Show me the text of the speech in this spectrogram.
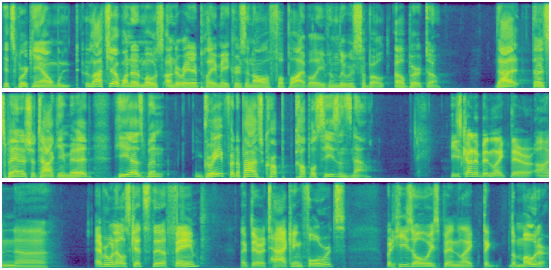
It's working out. Lazio one of the most underrated playmakers in all of football, I believe, in Luis Alberto. That the Spanish attacking mid, he has been great for the past couple seasons now. He's kind of been like their un. Uh, everyone else gets the fame, like they're attacking forwards, but he's always been like the the motor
